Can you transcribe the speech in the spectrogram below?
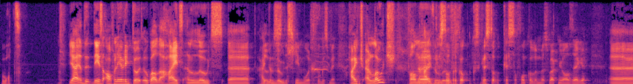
Wat? Ja, ja de- deze aflevering toont ook wel de heights en loads. eh Height and loads. Dat is geen woord volgens mij. Heights en loads van eh, heights Christopher, Col- Christo- Christopher Columbus, wou ik nu al zeggen. Eh,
